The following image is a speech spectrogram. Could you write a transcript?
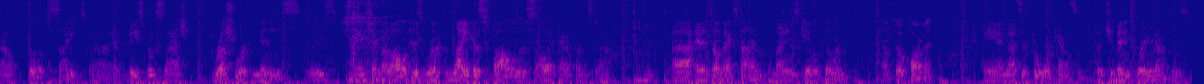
out Philip's site uh, at Facebook slash brushwork minis Please. and check out all of his work. Like us, follow us, all that kind of fun stuff. Uh, and until next time, my name is Caleb Dillon, I'm Phil Corman. and that's it for War Council. Put your minis where your mouth is.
